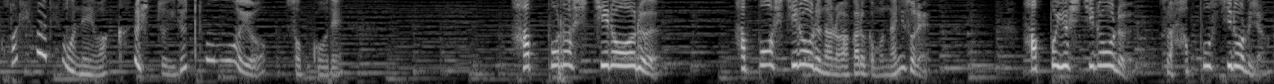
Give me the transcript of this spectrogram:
これはでもね、わかる人いると思うよ。速攻で。発泡スチロール。発泡スチロールならわかるかも。何それ？発泡油スチロール。それ発泡スチロールじゃん。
